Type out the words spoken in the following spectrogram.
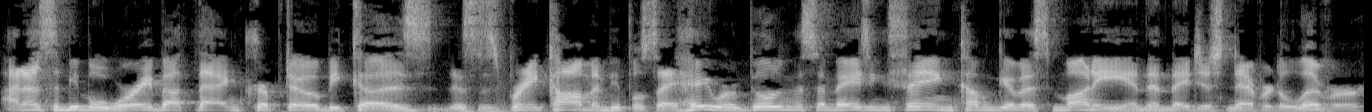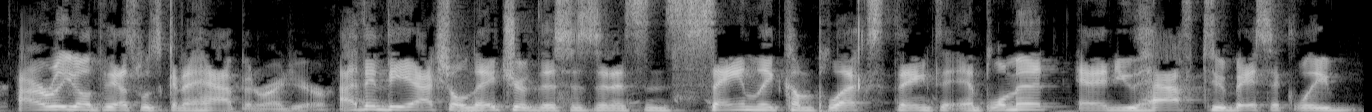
I know some people worry about that in crypto because this is pretty common. People say, hey, we're building this amazing thing, come give us money, and then they just never deliver. I really don't think that's what's going to happen right here. I think the actual nature of this is that it's an insanely complex thing to implement, and you have to basically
